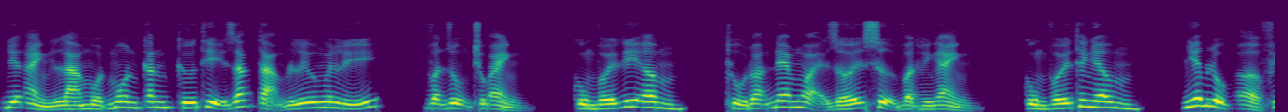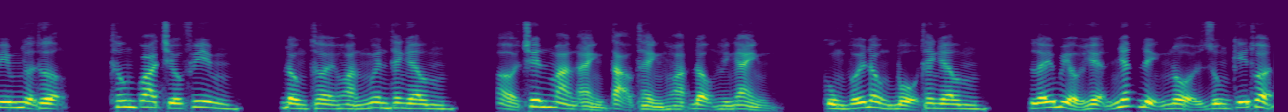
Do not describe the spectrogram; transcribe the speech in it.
Điện ảnh là một môn căn cứ thị giác tạm lưu nguyên lý, vận dụng chụp ảnh, cùng với ghi âm, thủ đoạn đem ngoại giới sự vật hình ảnh, cùng với thanh âm, nhiếp lục ở phim nhựa thượng, thông qua chiếu phim, đồng thời hoàn nguyên thanh âm, ở trên màn ảnh tạo thành hoạt động hình ảnh, cùng với đồng bộ thanh âm, lấy biểu hiện nhất định nội dung kỹ thuật.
